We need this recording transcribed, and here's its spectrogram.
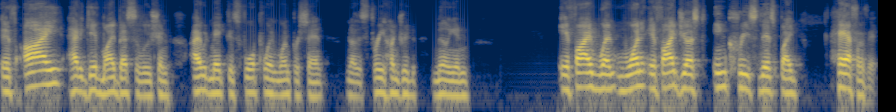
If I had to give my best solution, I would make this 4.1%, you know, this 300 million. If I went one, if I just increase this by half of it,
